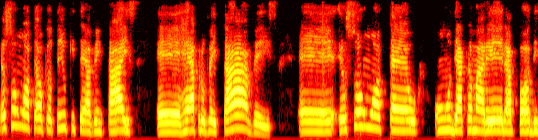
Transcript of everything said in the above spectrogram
eu sou um hotel que eu tenho que ter aventais é, reaproveitáveis, é, eu sou um hotel onde a camareira pode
